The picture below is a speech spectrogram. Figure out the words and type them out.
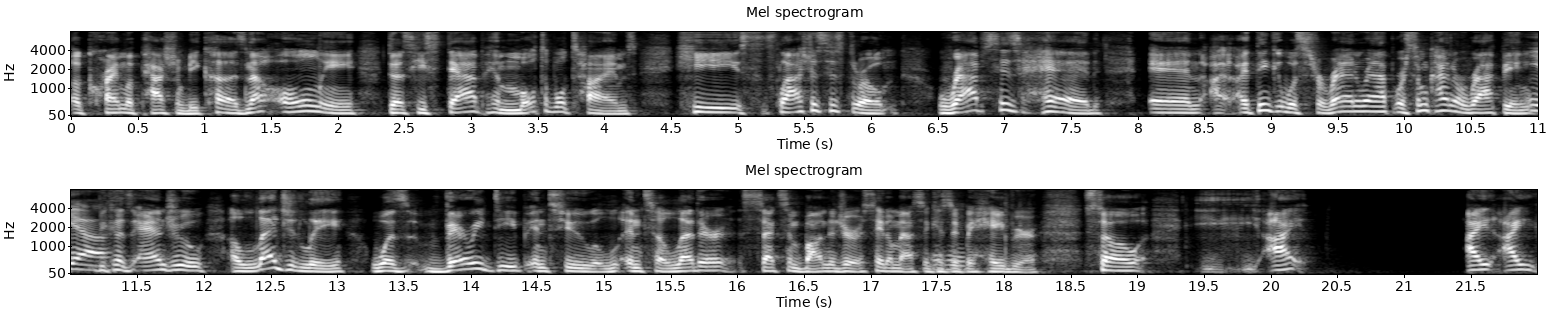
a, crime of passion because not only does he stab him multiple times, he slashes his throat, wraps his head, and I, I think it was saran wrap or some kind of wrapping. Yeah. Because Andrew allegedly was very deep into into leather, sex, and bondage or sadomasochistic mm -hmm. behavior. So I I, I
